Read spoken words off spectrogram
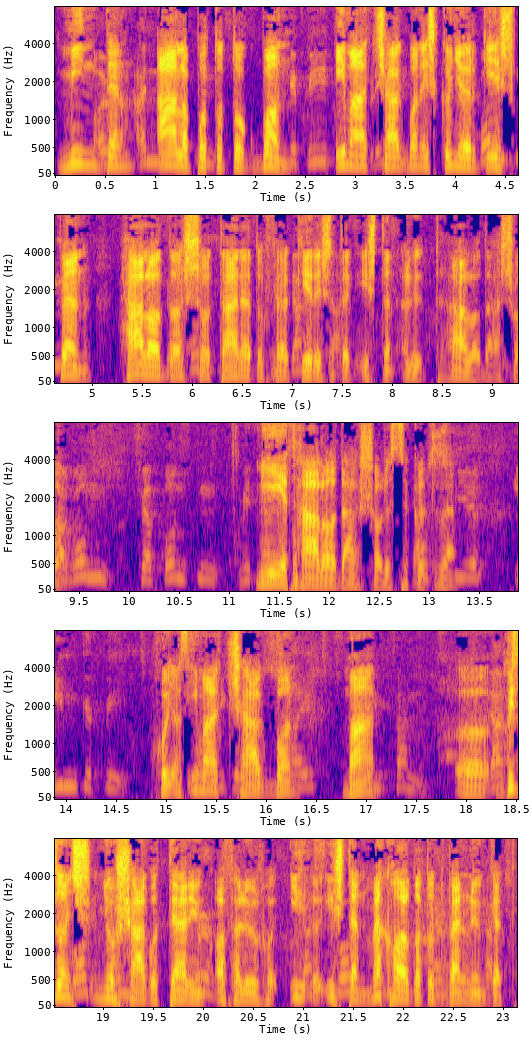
Minden állapototokban, imádságban és könyörgésben háladassal tárjátok fel kérésetek Isten előtt háladással. Miért háladással összekötve? Hogy az imádságban már bizonyosságot terjünk afelől, hogy Isten meghallgatott bennünket,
